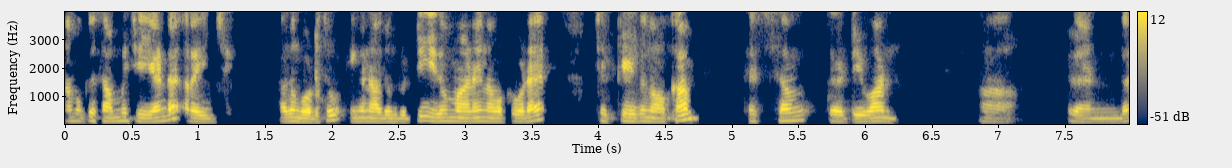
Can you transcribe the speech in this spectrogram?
നമുക്ക് സം ചെയ്യേണ്ട റേഞ്ച് അതും കൊടുത്തു. ഇങ്ങനെ അതും കിട്ടി ഇതും വേണമെങ്കിൽ നമുക്കിവിടെ ചെക്ക് ചെയ്ത് നോക്കാം. എസ് എം തേർട്ടി വൺ രണ്ട്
